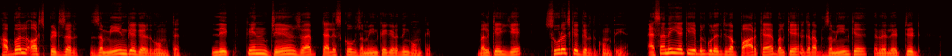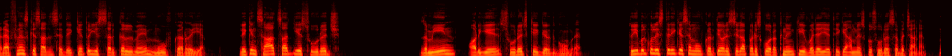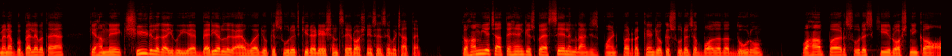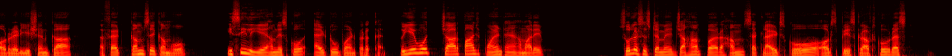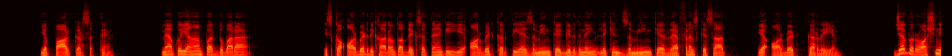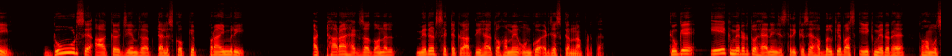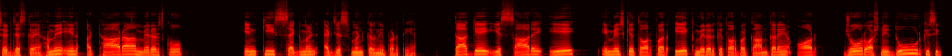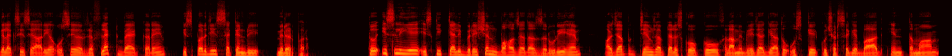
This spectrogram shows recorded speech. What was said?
हबल और स्पिट्जर ज़मीन के गिर्द घूमते, लेकिन जेम्स वेब टेलीस्कोप ज़मीन के गिर्द नहीं घूमते। बल्कि ये सूरज के गिर्द घूमती हैं। ऐसा नहीं है कि ये बिल्कुल एक जगह पार्क है, बल्कि अगर आप ज़मीन के रिलेटेड रेफरेंस के साथ इसे देखें तो ये सर्कल में मूव कर रही है। लेकिन साथ साथ ये सूरज ज़मीन और ये सूरज के गिर्द घूम रहे हैं। तो ये बिल्कुल इस तरीके से मूव करती है और इस जगह पर इसको रखने की वजह ये थी कि हमने इसको सूरज से बचाना है। मैंने आपको पहले बताया कि हमने एक शील्ड लगाई हुई है, बैरियर लगाया हुआ है जो कि सूरज की रेडिएशन से, रोशनी से इसे बचाता है। तो हम ये चाहते हैं कि इसको ऐसे लंगराजिस पॉइंट पर रखें जो कि सूरज से बहुत ज़्यादा दूर हो। वहाँ पर सूरज की रोशनी का और रेडिएशन का इफ़ेक्ट कम से कम हो। इसीलिए हमने इसको एल टू पॉइंट पर रखा है। तो ये वो चार पाँच पॉइंट हैं हमारे सोलर सिस्टम में जहाँ पर हम सेटेलाइट्स को और स्पेसक्राफ्ट को रेस्ट या पार्क कर सकते हैं। मैं आपको यहाँ पर दोबारा इसका ऑर्बिट दिखा रहा हूँ तो आप देख सकते हैं कि ये ऑर्बिट करती है ज़मीन के गिर्द नहीं, लेकिन ज़मीन के रेफरेंस के साथ यह ऑर्बिट कर रही है। जब रोशनी दूर से आकर जेम्स वेब टेलीस्कोप के प्राइमरी 18 हेक्सागोनल मिरर से टकराती है तो हमें उनको एडजस्ट करना पड़ता है। क्योंकि एक मिरर तो है नहीं, जिस तरीके से हबल के पास एक मिरर है तो हम उसे एडजस्ट करें। हमें इन 18 मिरर्स को इनकी सेगमेंट एडजस्टमेंट करनी पड़ती है। ताकि ये सारे एक इमेज के तौर पर, एक मिरर के तौर पर काम करें और जो रोशनी दूर किसी गैलेक्सी से आ रही है, उसे रिफ्लेक्ट बैक करें इस पर जी सेकेंडरी मिरर पर। तो इसलिए इसकी कैलिब्रेशन बहुत ज़्यादा ज़रूरी है और जब जेम्स वेब टेलीस्कोप को खला में भेजा गया तो उसके कुछ अर्से के बाद इन तमाम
